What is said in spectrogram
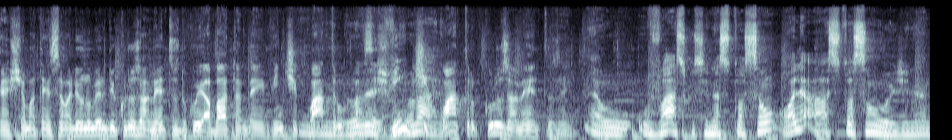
É, chama atenção ali o número de cruzamentos do Cuiabá também. 24, hum, 24 cruzamentos, hein? É, o, o Vasco, assim, na situação. Olha a situação hoje, né?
